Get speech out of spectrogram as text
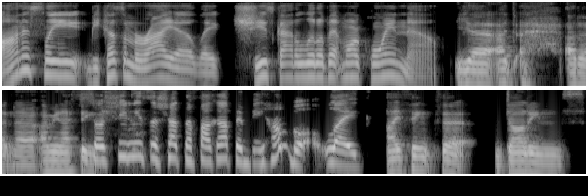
honestly because of mariah like she's got a little bit more coin now Yeah, I, I don't know. I mean, I think So she needs to shut the fuck up and be humble. Like, I think that Darlene's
